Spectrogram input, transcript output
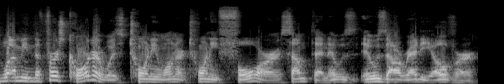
well, I mean, the first quarter was 21 or 24 or something. It was it was already over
